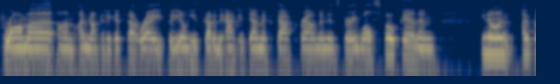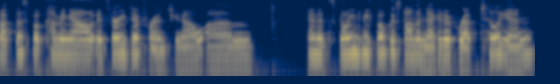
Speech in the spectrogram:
drama. Um, I'm not going to get that right, but, you know, he's got an academic background and is very well spoken. And, you know, and I've got this book coming out. It's very different, you know, um, and it's going to be focused on the negative reptilian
